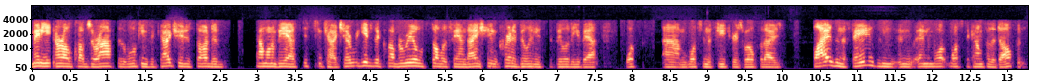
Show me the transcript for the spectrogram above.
many NRL clubs are after, that were looking for coach, who decided to come on and be our assistant coach. So it gives the club a real solid foundation, credibility and stability about what um, what's in the future as well for those players and the fans, and, and, and what, what's to come for the Dolphins.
